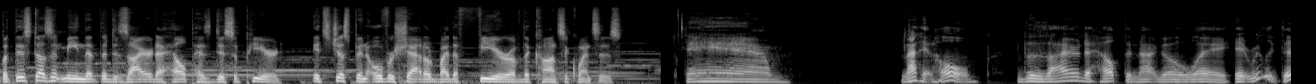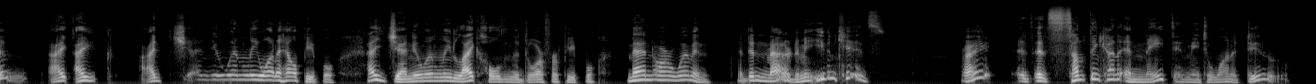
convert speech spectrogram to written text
But this doesn't mean that the desire to help has disappeared, it's just been overshadowed by the fear of the consequences. Damn. That hit home. The desire to help did not go away. It really didn't. I I I genuinely want to help people. I genuinely like holding the door for people, men or women. It didn't matter to me, even kids. Right? It's it's something kind of innate in me to want to do.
